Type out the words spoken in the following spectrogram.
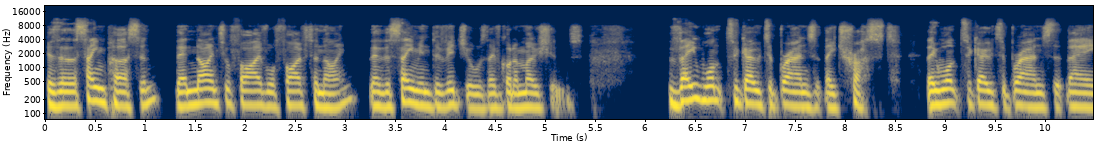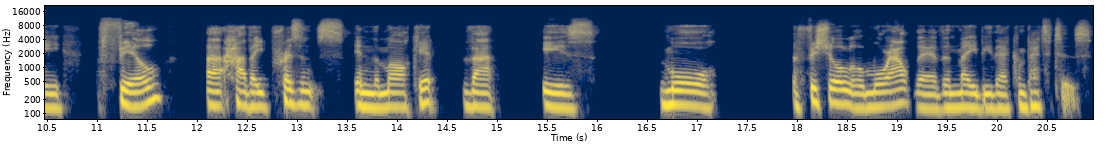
because they're the same person, they're nine to five or five to nine, they're the same individuals, they've got emotions. They want to go to brands that they trust. They want to go to brands that they feel uh, have a presence in the market that is more official or more out there than maybe their competitors.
